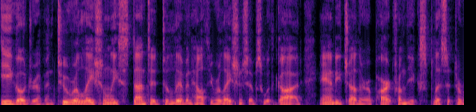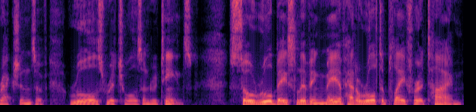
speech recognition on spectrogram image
ego driven, too relationally stunted to live in healthy relationships with God and each other apart from the explicit directions of rules, rituals, and routines. So rule based living may have had a role to play for a time,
